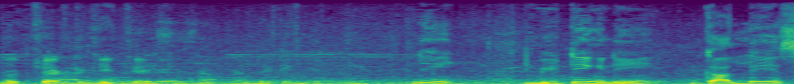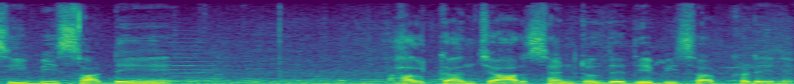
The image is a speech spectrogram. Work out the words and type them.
ਚੈੱਕ ਕੀਤੇ ਗਏ। ਮੀਟਿੰਗ ਹੈ। ਨਹੀਂ ਮੀਟਿੰਗ ਨਹੀਂ ਗੱਲ ਇਹ ਸੀ ਵੀ ਸਾਡੇ ਹਲਕਾ ਇੰਚਾਰਜ ਸੈਂਟਰਲ ਦੇ ਦੇਵੀ ਸਾਹਿਬ ਖੜੇ ਨੇ।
